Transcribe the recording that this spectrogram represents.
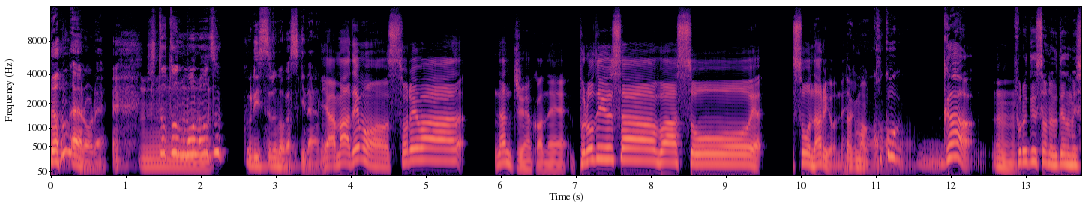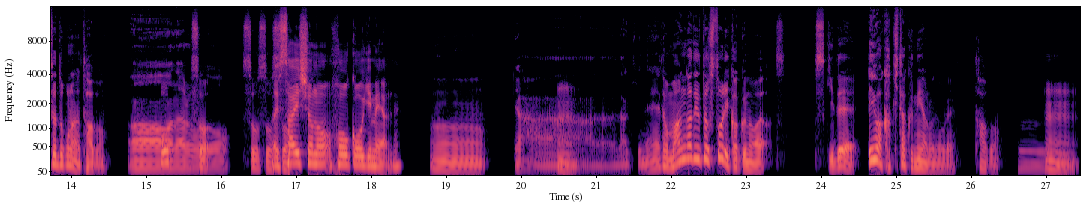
なんなんやろうね。人とものづくりするのが好きなんやろ。いやまあでもそれはなんちゅうんやかね。プロデューサーはそうやそうなるよね。だけどまあここがうん。プロデューサーの腕の見せ所なの多分。ああ、なるほど。そう。そうそう最初の方向決めやね。うん。いやー、だきね。でも漫画で言うとストーリー描くのは好きで絵は描きたくねえやろね俺。多分。うん。うん。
